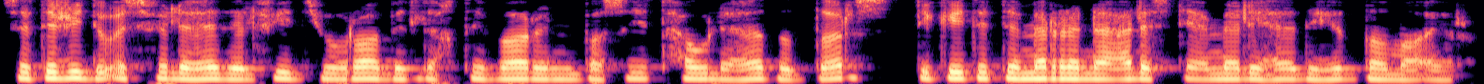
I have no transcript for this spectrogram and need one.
ستجد أسفل هذا الفيديو رابط لاختبار بسيط حول هذا الدرس لكي تتمرن على استعمال هذه الضمائر.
